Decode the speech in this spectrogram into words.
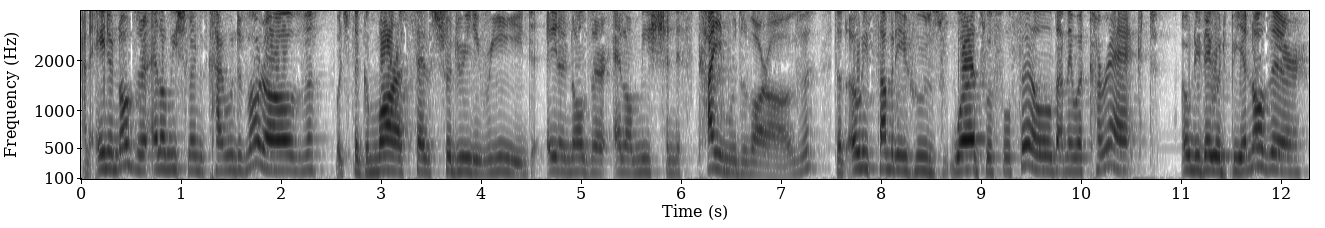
And Eino Nazir Elo Mishlon is Devarov, which the Gemara says should really read Eino Nazir Elo Mishan is Devarov, that only somebody whose words were fulfilled and they were correct, only they would be a Nazir.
